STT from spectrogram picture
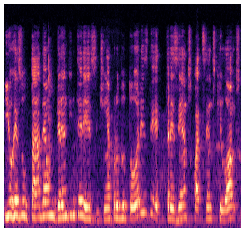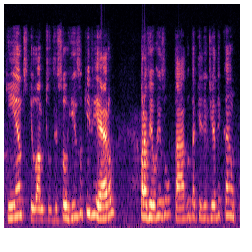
e o resultado é um grande interesse. Tinha produtores de 300, 400 quilômetros, 500 quilômetros de sorriso que vieram para ver o resultado daquele dia de campo.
